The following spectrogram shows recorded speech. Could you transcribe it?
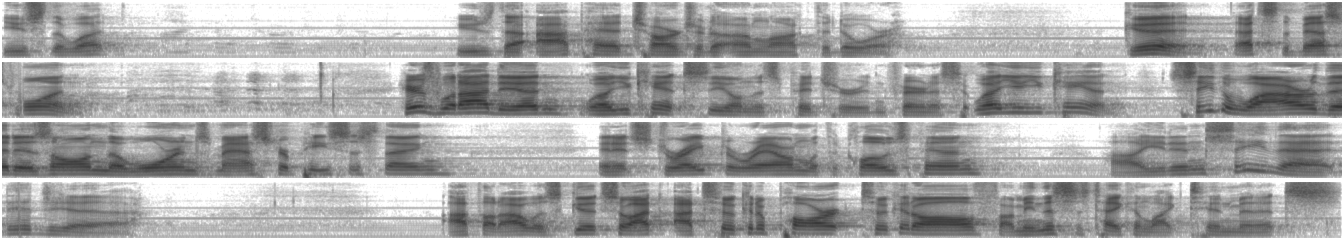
Use the what? Use the iPad charger to unlock the door. Good. That's the best one. Here's what I did. Well, you can't see on this picture, in fairness. Well, yeah, you can. See the wire that is on the Warren's Masterpieces thing? And it's draped around with a clothespin? Oh, you didn't see that, did you? I thought I was good. So I, I took it apart, took it off. I mean, this has taken like 10 minutes,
